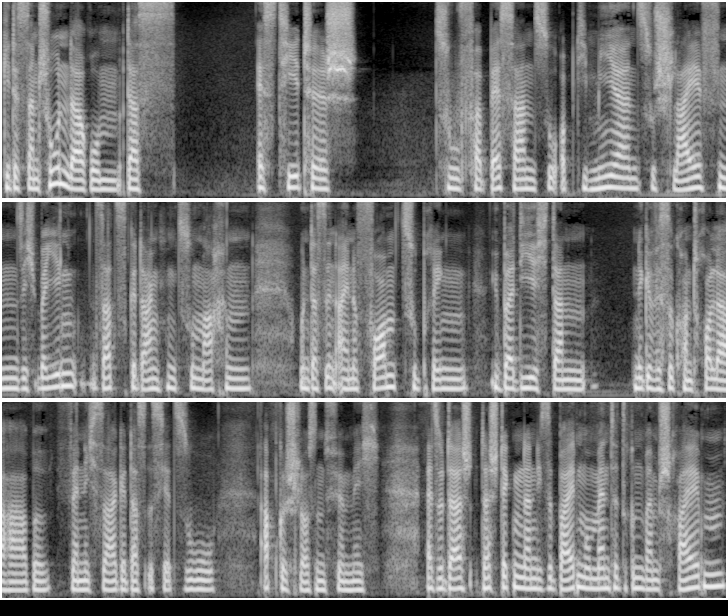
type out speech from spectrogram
geht es dann schon darum, das ästhetisch zu verbessern, zu optimieren, zu schleifen, sich über jeden Satz Gedanken zu machen und das in eine Form zu bringen, über die ich dann eine gewisse Kontrolle habe, wenn ich sage, das ist jetzt so abgeschlossen für mich. Also da, da stecken dann diese beiden Momente drin beim Schreiben.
